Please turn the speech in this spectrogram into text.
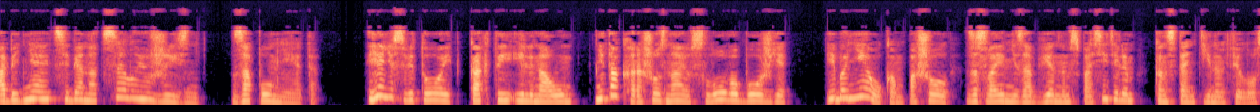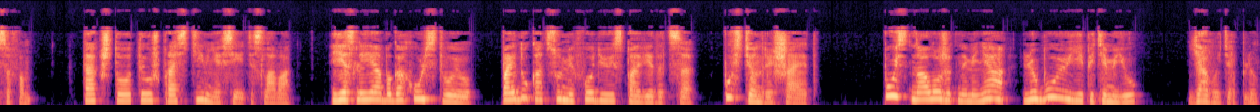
обедняет себя на целую жизнь, запомни это. Я не святой, как ты или Наум, не так хорошо знаю Слово Божье, ибо неуком пошел за своим незабвенным спасителем Константином Философом. Так что ты уж прости мне все эти слова. Если я богохульствую, пойду к отцу Мефодию исповедаться, пусть он решает. Пусть наложит на меня любую епитемью, я вытерплю.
